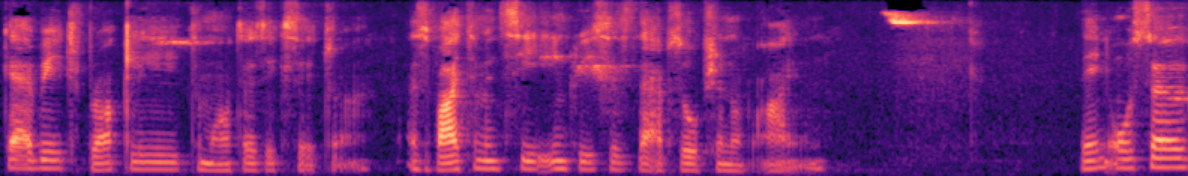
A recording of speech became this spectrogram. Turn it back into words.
cabbage, broccoli, tomatoes, etc. As vitamin C increases the absorption of iron. Then also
